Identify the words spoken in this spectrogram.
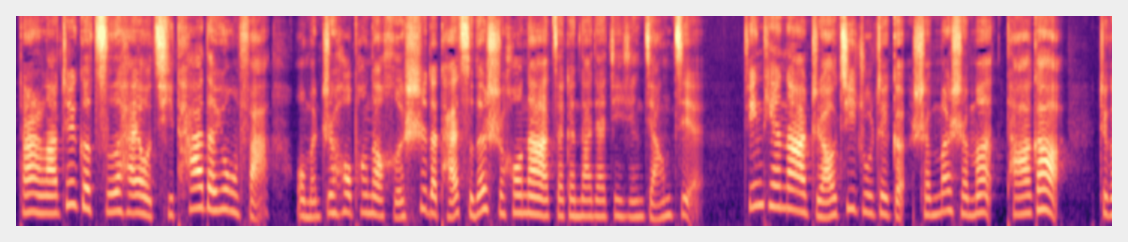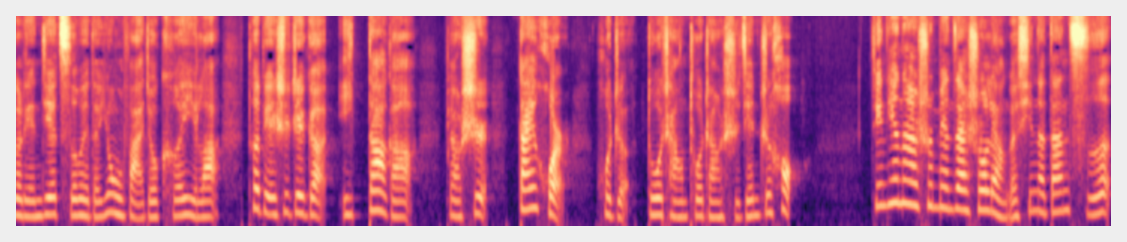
当然了，这个词还有其他的用法，我们之后碰到合适的台词的时候呢，再跟大家进行讲解。今天呢，只要记住这个什么什么 Taga。这个连接词尾的用法就可以了，特别是这个이따가表示待会儿。或者多长多长时间之后，今天呢，顺便再说两个新的单词。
